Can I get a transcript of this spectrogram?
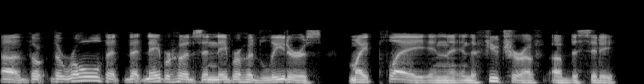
uh, the, the role that, that neighborhoods and neighborhood leaders might play in the, in the future of, of the city.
